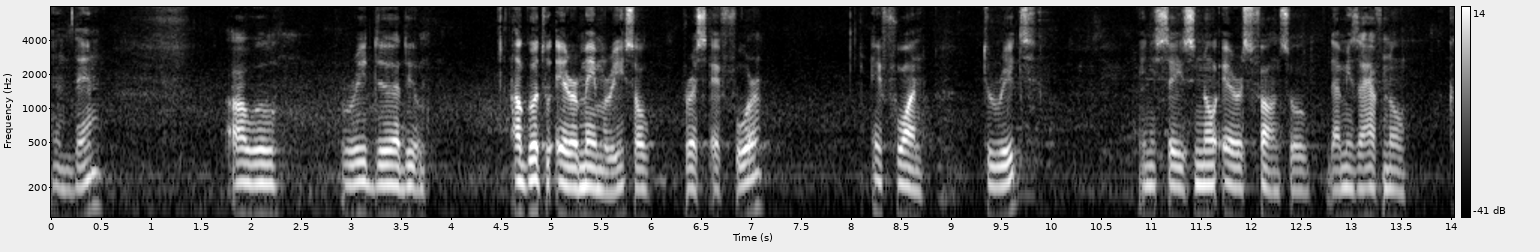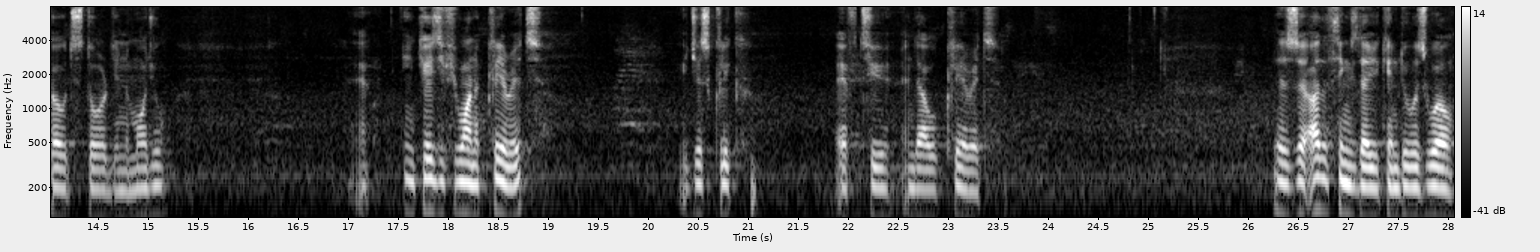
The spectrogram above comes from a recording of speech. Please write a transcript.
And then I will read the, the I'll go to error memory so press F4 F1 to read. And it says no errors found so that means I have no code stored in the module. In case if you want to clear it, you just click F2 and that will clear it. There's uh, other things that you can do as well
